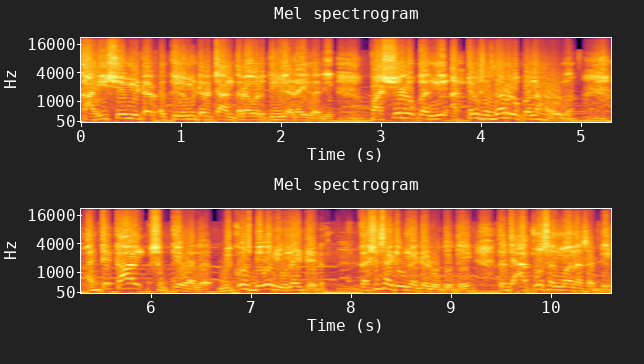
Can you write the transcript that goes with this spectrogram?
काहीशे मीटर किलोमीटरच्या अंतरावरती ही लढाई झाली. पाचशे लोकांनी अठ्ठावीस हजार लोकांना हरवलं. आणि ते का शक्य झालं? बिकॉज देवर युनायटेड कशासाठी युनायटेड होते ते? तर ते आत्मसन्मानासाठी.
